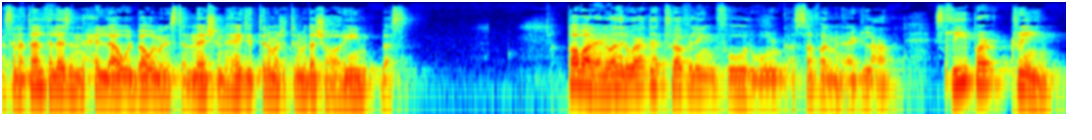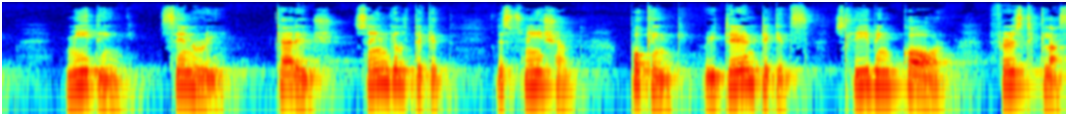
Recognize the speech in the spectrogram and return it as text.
سنة تالتة لازم نحل أول بأول ما نستناش نهاية الترم عشان الترم ده شهرين بس. طبعا عنوان الوحدة traveling for work السفر من أجل العمل. Sleeper train meeting scenery carriage single ticket. Destination booking return tickets sleeping car first class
